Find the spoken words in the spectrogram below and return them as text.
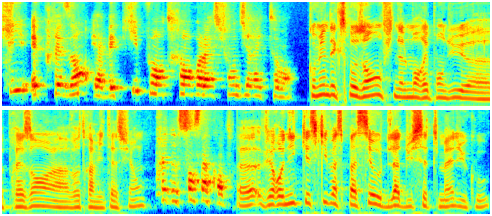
qui est présent et avec qui peut entrer en relation directement. Combien d'exposants ont finalement répondu euh, présents à votre invitation? Près de 150. Euh, Véronique, qu'est-ce qui va se passer au-delà du 7 mai du coup?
